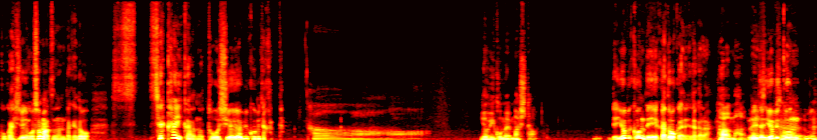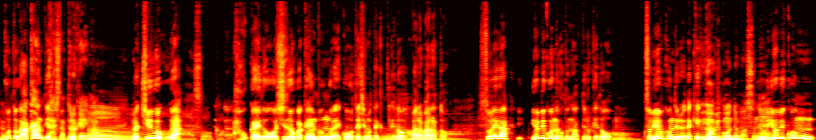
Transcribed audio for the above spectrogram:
ここは非常にお粗末なんだけど世界からの投資を呼び込みたかった。は呼び込めました？で呼び込んでええかどうかやねだから、まあまあね。で呼び込むことがあかんっていう話になってるわけや今。うん。今中国があそうか。北海道を静岡県分ぐらい買うてしまったけど、バラバラと。それが呼び込んだことになってるけど、それ呼び込んでるよね結果。呼び込んでますね。でも呼び込ん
